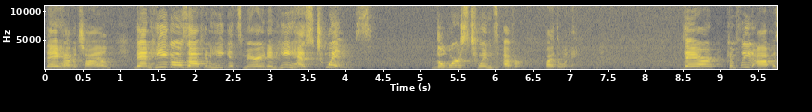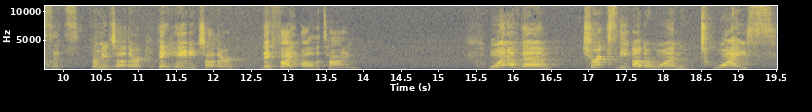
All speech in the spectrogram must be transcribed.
they have a child. Then he goes off and he gets married and he has twins. The worst twins ever, by the way. They are complete opposites from each other. They hate each other. They fight all the time. One of them tricks the other one twice,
